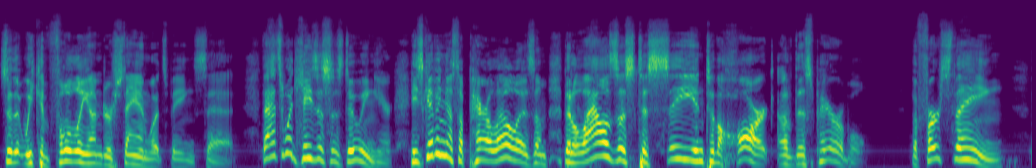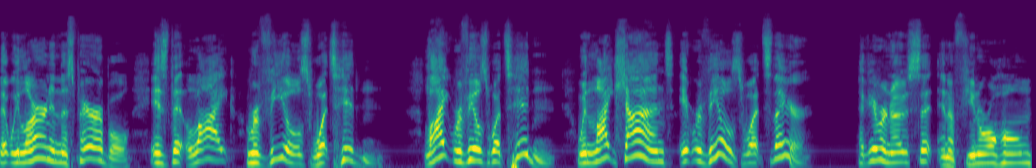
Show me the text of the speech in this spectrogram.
so that we can fully understand what's being said. That's what Jesus is doing here. He's giving us a parallelism that allows us to see into the heart of this parable. The first thing that we learn in this parable is that light reveals what's hidden. Light reveals what's hidden. When light shines, it reveals what's there. Have you ever noticed that in a funeral home,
